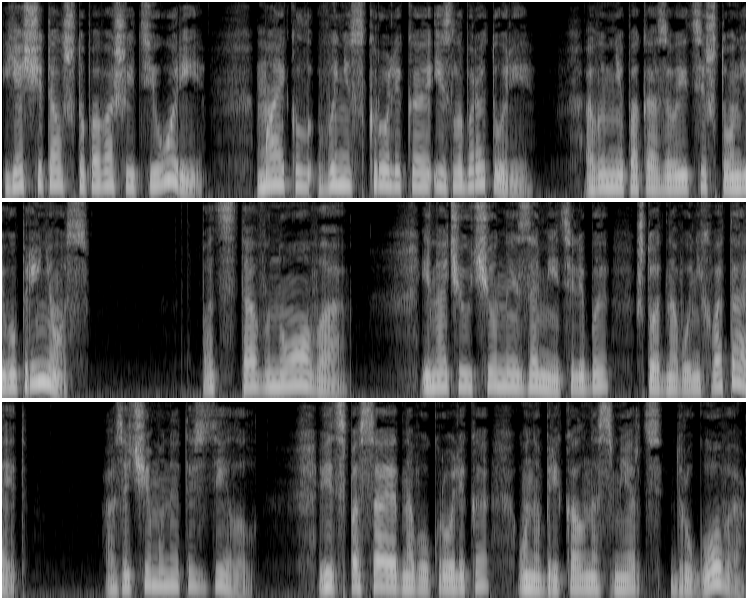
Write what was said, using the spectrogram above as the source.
Я считал, что по вашей теории Майкл вынес кролика из лаборатории, а вы мне показываете, что он его принес. Подставного. Иначе ученые заметили бы, что одного не хватает. А зачем он это сделал? Ведь, спасая одного кролика, он обрекал на смерть другого.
